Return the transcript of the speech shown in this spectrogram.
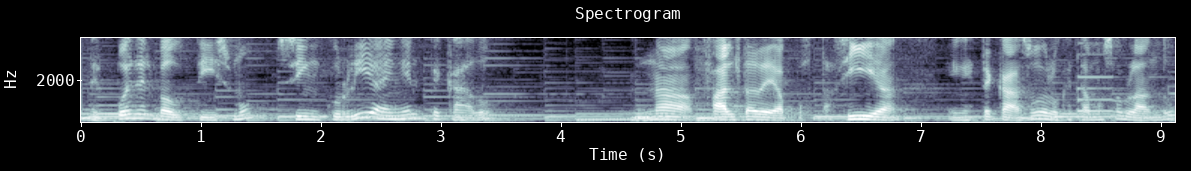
después del bautismo, si incurría en el pecado, una falta de apostasía, en este caso de lo que estamos hablando,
